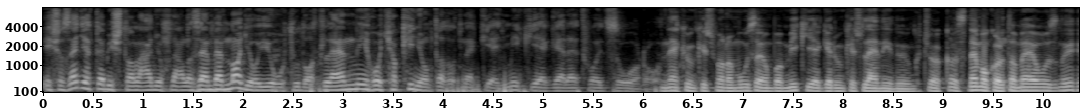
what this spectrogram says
és az egyetemista lányoknál az ember nagyon jó tudott lenni, hogyha kinyomtatott neki egy Mickey Egeret vagy Zorro. Nekünk is van a múzeumban Mickey Egerünk és Leninünk, csak azt nem akartam elhozni,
